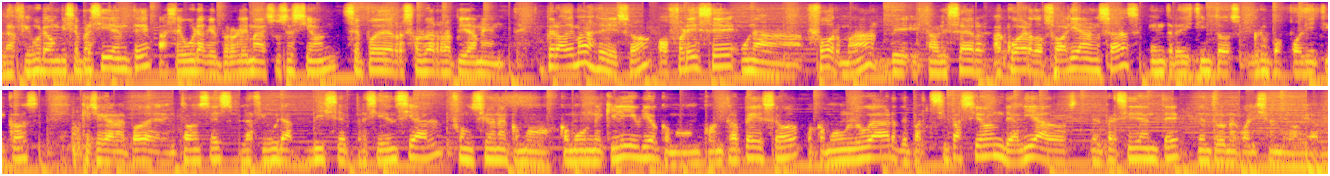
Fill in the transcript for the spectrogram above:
La figura de un vicepresidente asegura que el problema de sucesión se puede resolver rápidamente. Pero además de eso, ofrece una forma de establecer acuerdos o alianzas entre distintos grupos políticos que llegan al poder. Entonces, la figura vicepresidencial funciona como, como un equilibrio, como un contrapeso o como un lugar de participación de aliados del presidente dentro de una coalición de gobierno.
